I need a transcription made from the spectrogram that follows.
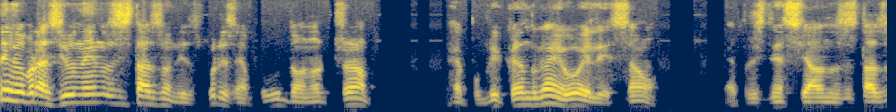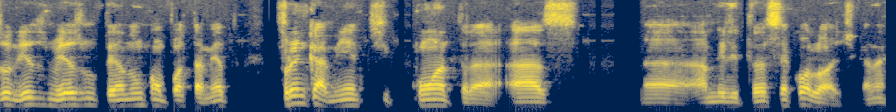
Nem no Brasil, nem nos Estados Unidos. Por exemplo, o Donald Trump, republicano, ganhou a eleição é, presidencial nos Estados Unidos, mesmo tendo um comportamento francamente contra as a, a militância ecológica. Né?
